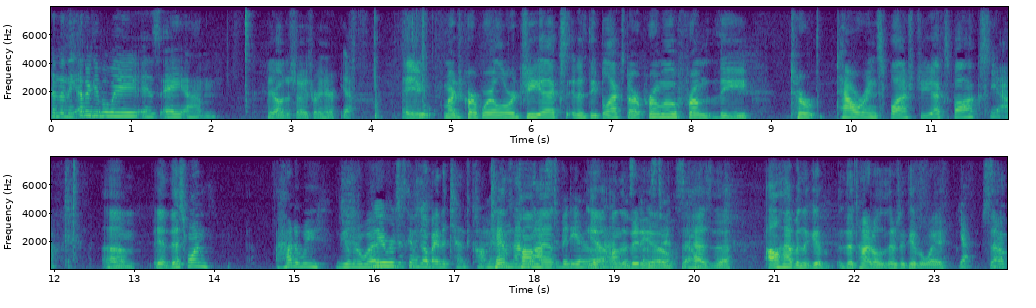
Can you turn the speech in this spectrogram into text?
and then the other giveaway is a um, Here, I'll just show you. It's right here. Yeah. A Magikarp Wailord GX. It is the Black Star promo from the Towering Splash GX box. yeah. Um, yeah, this one. How do we give it away? We were just gonna go by the tenth comment on that comment. last video. yeah, on the video posted, so. has the. I'll have in the give the title. There's a giveaway. Yeah. So. So.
